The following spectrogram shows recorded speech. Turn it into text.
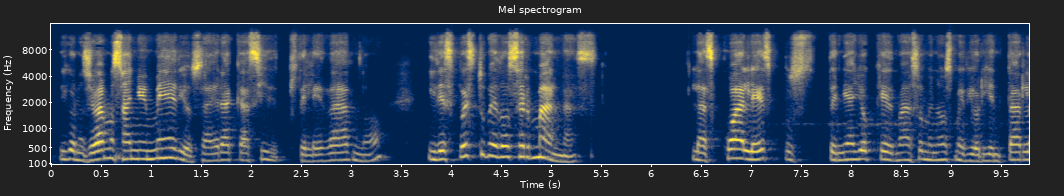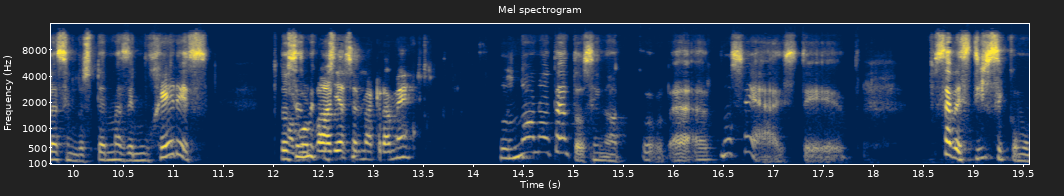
digo, nos llevamos año y medio, o sea, era casi pues, de la edad, ¿no? Y después tuve dos hermanas, las cuales, pues tenía yo que más o menos medio orientarlas en los temas de mujeres. Entonces, me a hacer macramé pues no, no tanto, sino, no sé, a, este, pues a vestirse como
